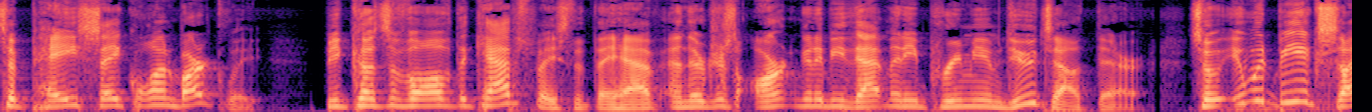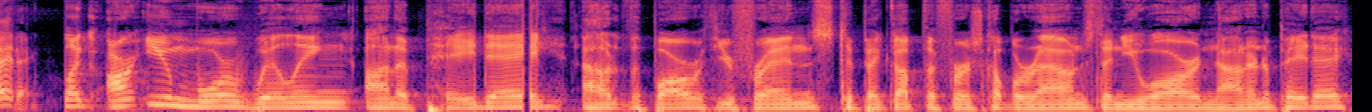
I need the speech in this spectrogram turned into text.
to pay Saquon Barkley because of all of the cap space that they have, and there just aren't going to be that many premium dudes out there. So it would be exciting. Like, aren't you more willing on a payday out at the bar with your friends to pick up the first couple rounds than you are not on a payday?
